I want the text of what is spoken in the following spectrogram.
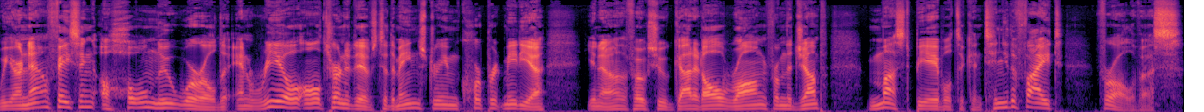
We are now facing a whole new world and real alternatives to the mainstream corporate media. You know, the folks who got it all wrong from the jump must be able to continue the fight for all of us.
